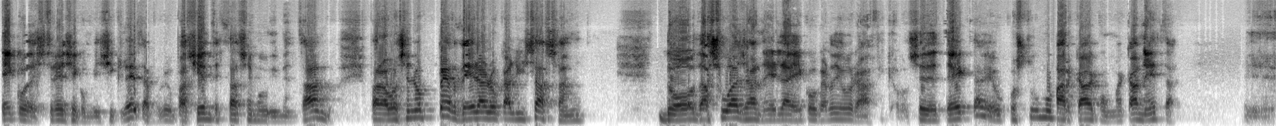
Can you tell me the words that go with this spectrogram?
eco de estresse com bicicleta, porque o paciente está se movimentando, para você não perder a localização do, da sua janela ecocardiográfica. Você detecta, eu costumo marcar com uma caneta, eh,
